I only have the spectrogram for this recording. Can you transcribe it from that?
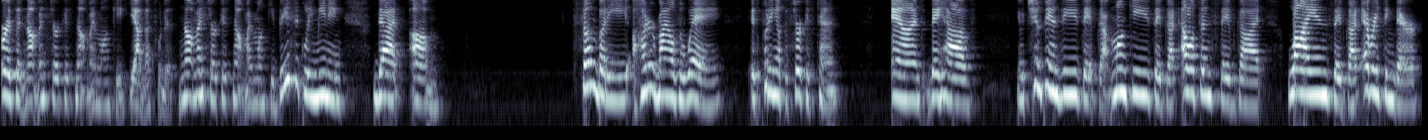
or is it not my circus, not my monkey? Yeah, that's what it is. Not my circus, not my monkey. Basically, meaning that um, somebody 100 miles away is putting up a circus tent and they have you know chimpanzees, they've got monkeys, they've got elephants, they've got lions, they've got everything there.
